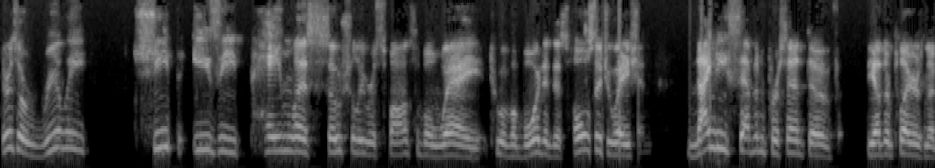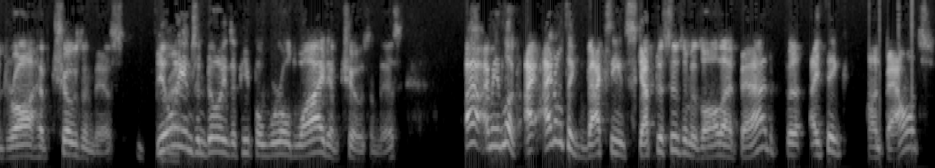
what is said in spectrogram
there's a really cheap, easy, painless, socially responsible way to have avoided this whole situation. 97% of the other players in the draw have chosen this. Billions and billions of people worldwide have chosen this. I, I mean, look, I, I don't think vaccine skepticism is all that bad, but I think on balance,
